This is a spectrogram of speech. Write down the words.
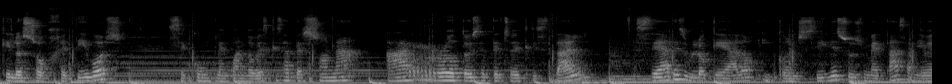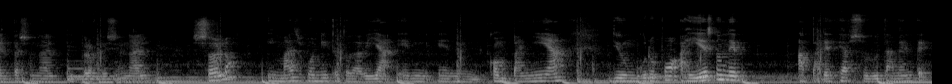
que los objetivos se cumplen, cuando ves que esa persona ha roto ese techo de cristal, se ha desbloqueado y consigue sus metas a nivel personal y profesional solo y más bonito todavía en, compañía de un grupo, ahí es donde aparece absolutamente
